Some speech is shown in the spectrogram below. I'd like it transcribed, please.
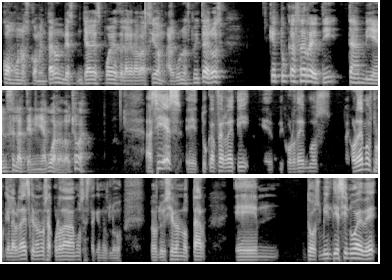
como nos comentaron ya después de la grabación algunos tuiteros, que Tuca Ferretti también se la tenía guardada Ochoa. Así es, eh, Tuca Ferretti, eh, recordemos, recordemos porque la verdad es que no nos acordábamos hasta que nos lo, nos lo hicieron notar. En 2019,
